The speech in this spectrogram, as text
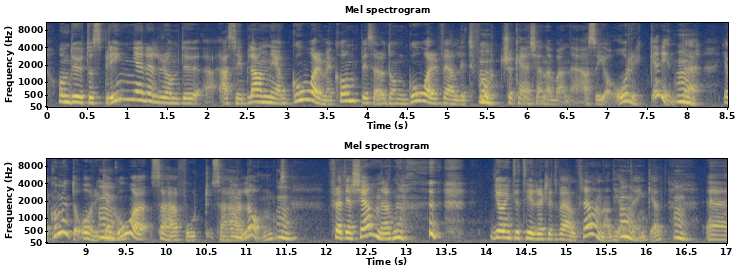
om du är ute och springer eller om du, alltså ibland när jag går med kompisar och de går väldigt fort mm. så kan jag känna bara, nej alltså jag orkar inte. Mm. Jag kommer inte orka mm. gå så här fort, så här mm. långt. Mm. För att jag känner att jag är inte tillräckligt vältränad helt enkelt. Eh,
